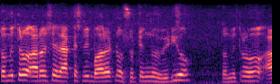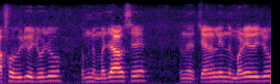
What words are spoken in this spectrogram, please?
તો મિત્રો, આરો છે રાકેશભાઈ બારોટનો શૂટિંગનો વીડિયો. તો મિત્રો, આખો વીડિયો જોજો, તમને મજા આવશે અને ચેનલની અંદર મળી રહેજો.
